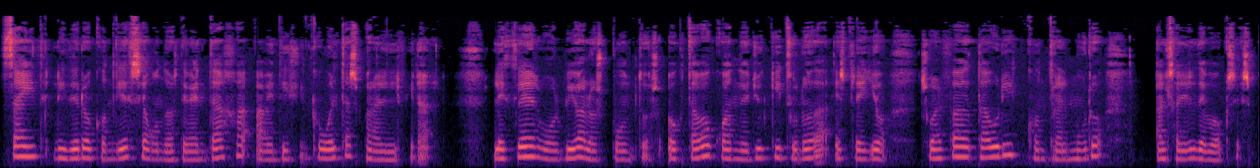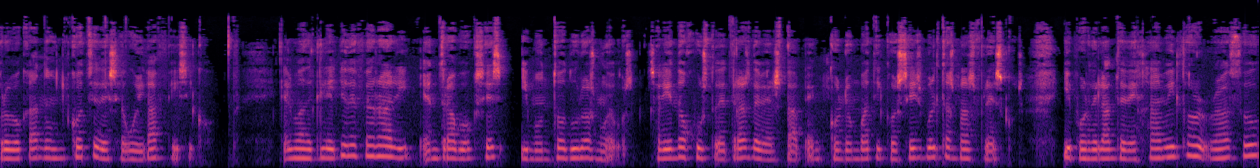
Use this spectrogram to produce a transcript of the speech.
Sainz lideró con 10 segundos de ventaja a 25 vueltas para el final. Leclerc volvió a los puntos, octavo cuando Yuki Tsunoda estrelló su Alfa Tauri contra el muro al salir de boxes, provocando un coche de seguridad físico. El madrileño de Ferrari entró a boxes y montó duros nuevos, saliendo justo detrás de Verstappen, con neumáticos seis vueltas más frescos, y por delante de Hamilton, Russell,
